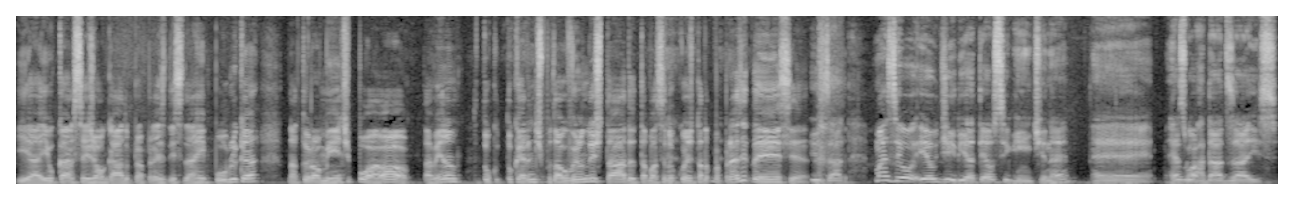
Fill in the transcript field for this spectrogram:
E aí o cara ser jogado para a presidência da República, naturalmente, pô, ó, tá vendo? Tô, tô querendo disputar o governo do estado, eu tava sendo cogitado para presidência. Exato. Mas eu, eu diria até o seguinte, né? É, resguardados as,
